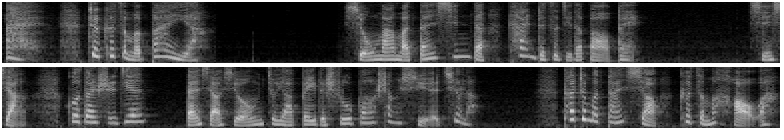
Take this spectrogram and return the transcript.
哎，这可怎么办呀？熊妈妈担心地看着自己的宝贝，心想：过段时间，胆小熊就要背着书包上学去了。它这么胆小，可怎么好啊？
